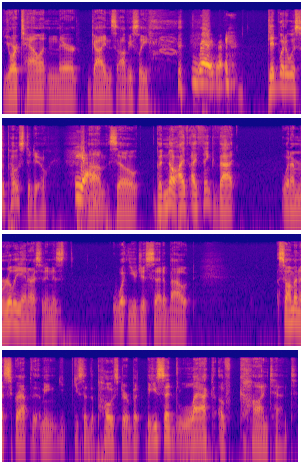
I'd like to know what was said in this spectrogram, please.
your talent and their guidance obviously right right did what it was supposed to do yeah um, so but no I, I think that what i'm really interested in is what you just said about so I'm going to scrap the, I mean, you, said the poster, but, but you said lack of content.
